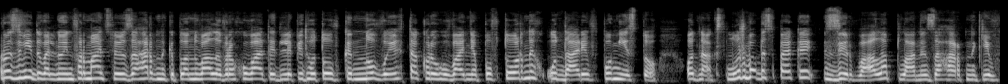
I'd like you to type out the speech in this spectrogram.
Розвідувальну інформацію загарбники планували врахувати для підготовки нових та коригування повторних ударів по місту. Однак служба безпеки зірвала плани загарбників.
